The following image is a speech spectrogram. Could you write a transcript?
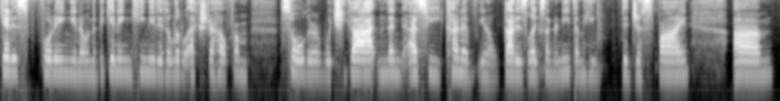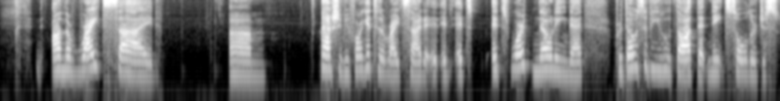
get his footing. You know, in the beginning he needed a little extra help from Solder, which he got, and then as he kind of you know got his legs underneath him, he did just fine. Um, on the right side, um, actually, before I get to the right side, it, it, it's it's worth noting that for those of you who thought that Nate Solder just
